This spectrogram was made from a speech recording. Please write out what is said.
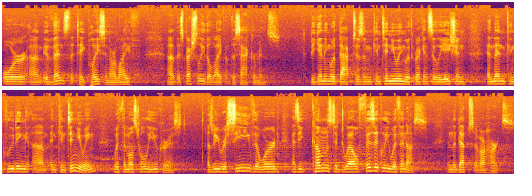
or um, events that take place in our life, uh, especially the life of the sacraments. Beginning with baptism, continuing with reconciliation, and then concluding um, and continuing with the Most Holy Eucharist as we receive the Word as He comes to dwell physically within us in the depths of our hearts,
